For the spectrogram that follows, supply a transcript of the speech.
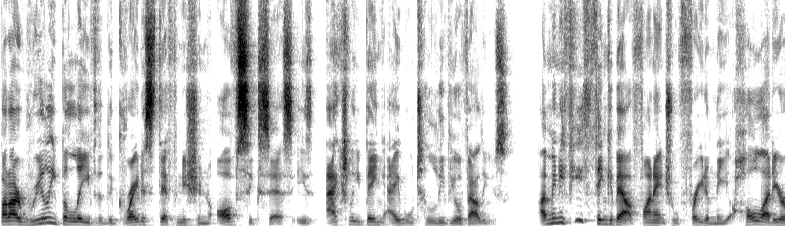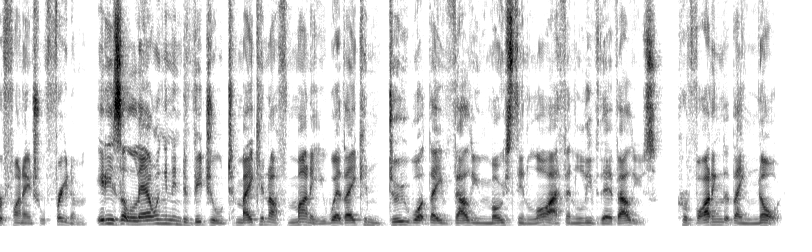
But I really believe that the greatest definition of success is actually being able to live your values. I mean, if you think about financial freedom, the whole idea of financial freedom, it is allowing an individual to make enough money where they can do what they value most in life and live their values, providing that they know it.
